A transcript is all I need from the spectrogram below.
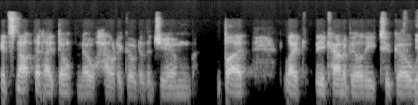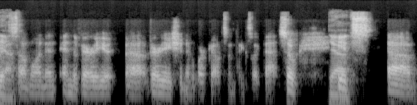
it's not that i don't know how to go to the gym but like the accountability to go with yeah. someone and, and the vari- uh, variation in workouts and things like that. So yeah. it's, um,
